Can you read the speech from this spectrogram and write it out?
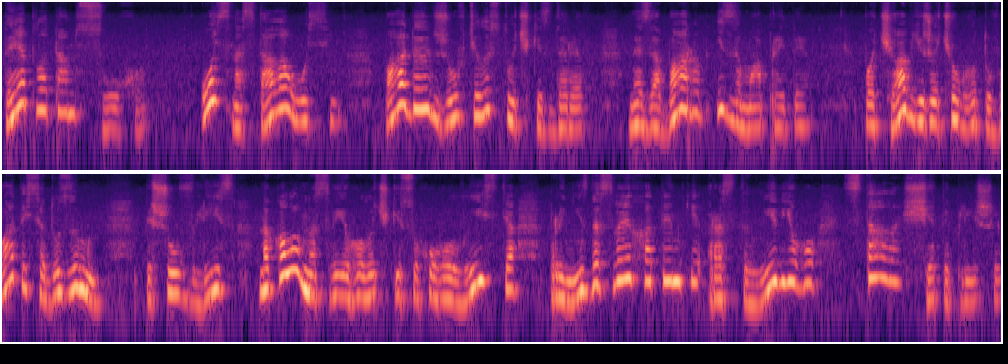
Тепло там сухо. Ось настала осінь, падають жовті листочки з дерев. Незабаром і зима прийде. Почав їжачок готуватися до зими. Пішов в ліс, наколов на свої голочки сухого листя, приніс до своєї хатинки, розстелив його, стало ще тепліше.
